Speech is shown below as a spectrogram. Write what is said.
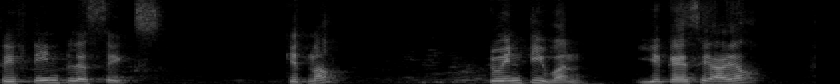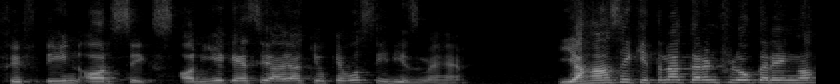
fifteen plus six कितना? ट्वेंटी वन ये कैसे आया? फिफ्टीन और सिक्स और ये कैसे आया? क्योंकि वो सीरीज़ में है। यहाँ से कितना करंट फ्लो करेगा?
